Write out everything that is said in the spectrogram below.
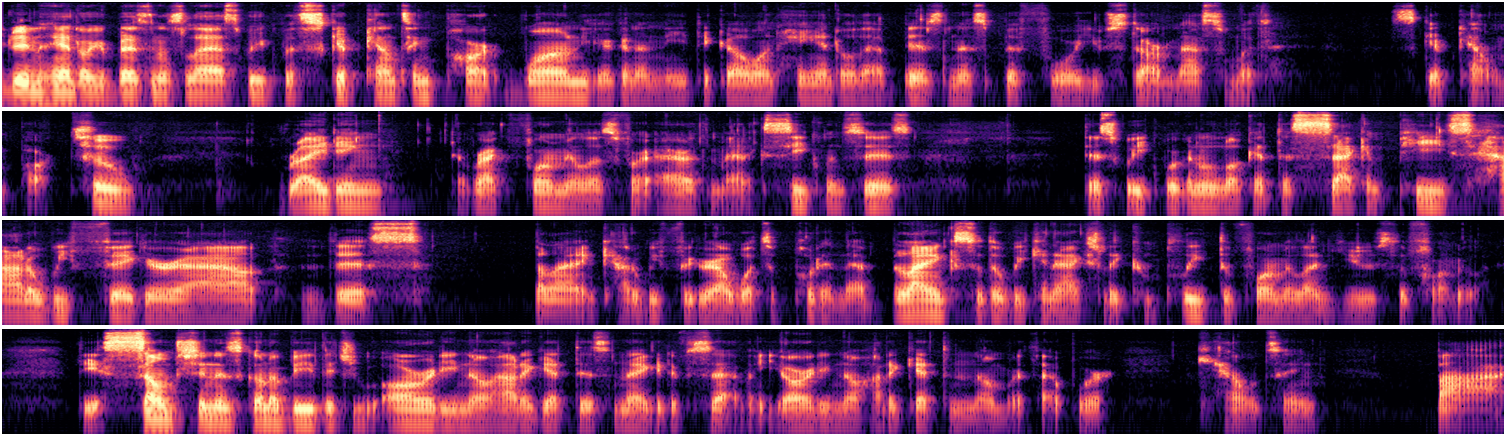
you didn't handle your business last week with skip counting part one, you're going to need to go and handle that business before you start messing with skip counting part two, writing direct formulas for arithmetic sequences. This week we're going to look at the second piece. How do we figure out this blank? How do we figure out what to put in that blank so that we can actually complete the formula and use the formula? The assumption is going to be that you already know how to get this negative 7. You already know how to get the number that we're counting by.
